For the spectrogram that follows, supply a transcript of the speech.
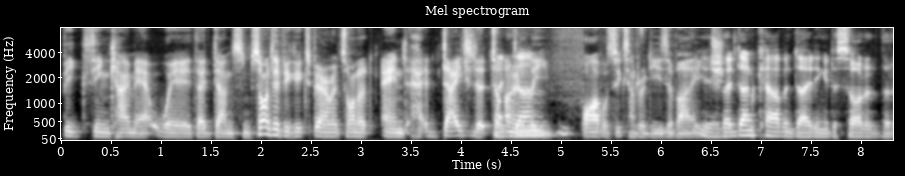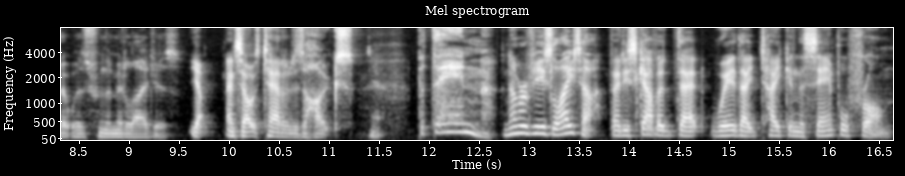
big thing came out where they'd done some scientific experiments on it and had dated it to They'd only done- five or six hundred years of age. Yeah, they'd done carbon dating and decided that it was from the Middle Ages. Yep. And so it was touted as a hoax. Yeah. But then, a number of years later, they discovered that where they'd taken the sample from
